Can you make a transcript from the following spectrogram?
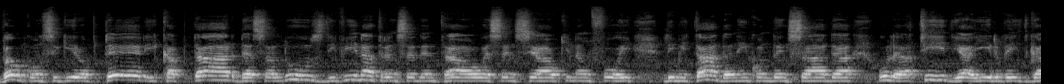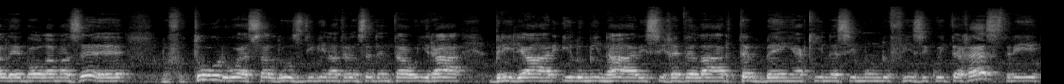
vão conseguir obter e captar dessa luz divina transcendental, essencial, que não foi limitada nem condensada, o Leatid Yair Veit Galeba Olamazé, no futuro, essa luz divina transcendental irá brilhar, iluminar e se revelar também aqui nesse mundo físico e terrestre.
